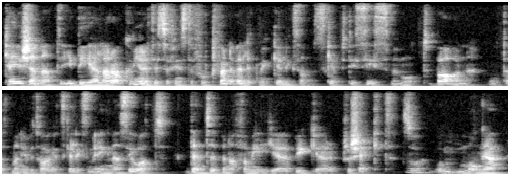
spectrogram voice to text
kan ju känna att i delar av communityt så finns det fortfarande väldigt mycket liksom skepticism mot barn. Mot att man överhuvudtaget ska liksom ägna sig åt den typen av familjebyggarprojekt. Så. Mm. Och många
